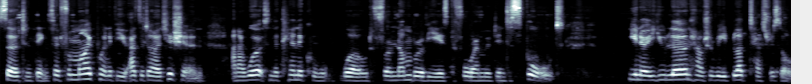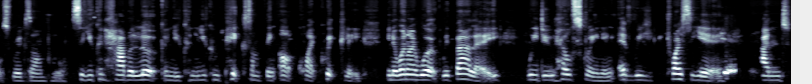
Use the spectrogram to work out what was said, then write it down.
certain things. So, from my point of view, as a dietitian, and I worked in the clinical world for a number of years before I moved into sport, you know you learn how to read blood test results for example so you can have a look and you can you can pick something up quite quickly you know when i work with ballet we do health screening every twice a year and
